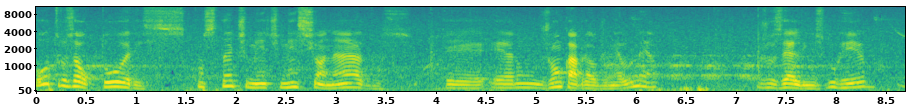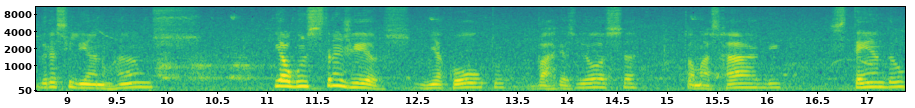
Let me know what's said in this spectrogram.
Outros autores constantemente mencionados é, eram João Cabral de Melo Neto, José Lins do Rego, Graciliano Ramos e alguns estrangeiros, Mia Couto, Vargas Llosa, Thomas Hardy, Stendhal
